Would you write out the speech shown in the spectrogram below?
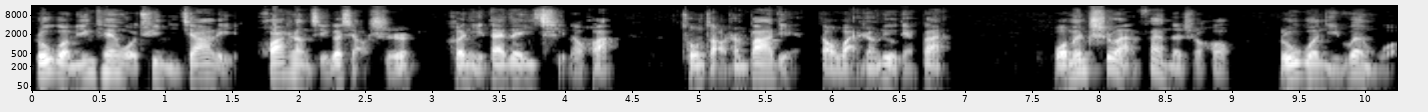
如果明天我去你家里，花上几个小时和你待在一起的话，从早上八点到晚上六点半，我们吃晚饭的时候，如果你问我，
